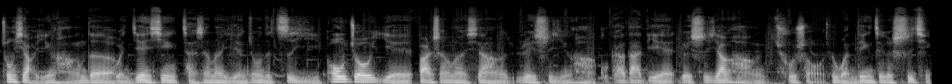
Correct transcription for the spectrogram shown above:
中小银行的稳健性产生了严重的质疑。欧洲也发生了像瑞士银行股票大跌，瑞士央行出手去稳定这个事情。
